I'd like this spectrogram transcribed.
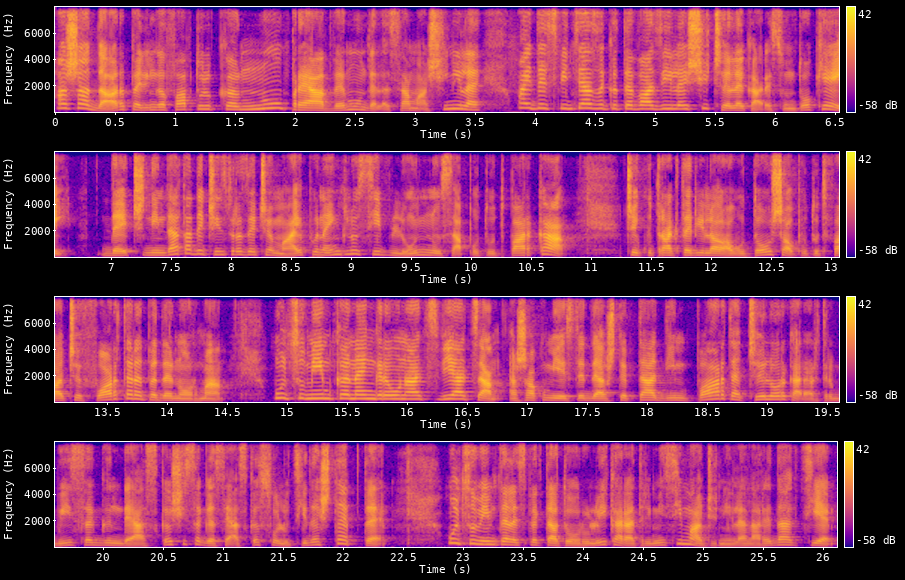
Așadar, pe lângă faptul că nu prea avem unde lăsa mașinile, mai desfințează câteva zile și cele care sunt ok. Deci, din data de 15 mai până inclusiv luni nu s-a putut parca. Cei cu tractările auto și-au putut face foarte repede norma. Mulțumim că ne îngreunați viața, așa cum este de așteptat din partea celor care ar trebui să gândească și să găsească soluții deștepte. Mulțumim telespectatorului care a trimis imaginile la redacție.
